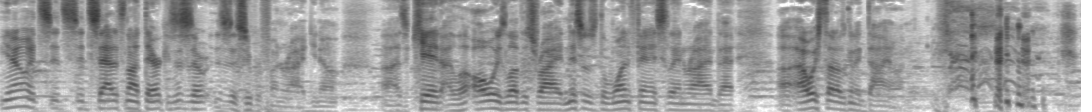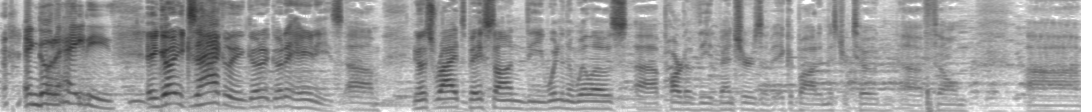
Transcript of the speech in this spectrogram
you know, it's it's it's sad it's not there because this is a this is a super fun ride. You know, uh, as a kid, I lo- always loved this ride, and this was the one Fantasyland ride that uh, I always thought I was going to die on. And go to Hades. And go exactly, and go to go to Hades. Um, you know, this ride's based on the Wind in the Willows, uh, part of the Adventures of Ichabod and Mr. Toad uh, film. Um,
